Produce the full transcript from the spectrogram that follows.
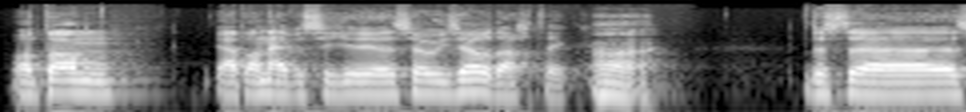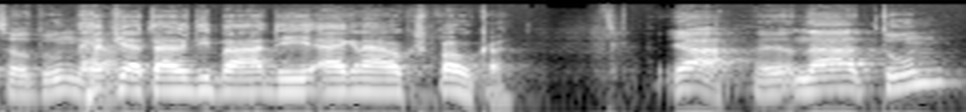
Want dan, ja, dan hebben ze je sowieso, dacht ik. Ah. Dus eh zodoende. Heb ja. je uiteindelijk die, ba- die eigenaar ook gesproken? Ja, eh, na toen.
